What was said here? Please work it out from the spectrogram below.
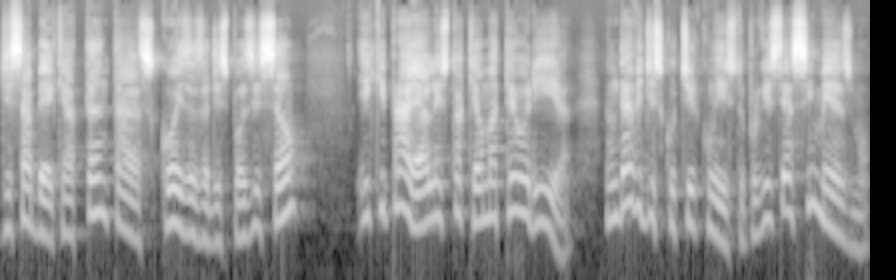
de saber que há tantas coisas à disposição e que para ela isto aqui é uma teoria. Não deve discutir com isto, porque isso é assim mesmo.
